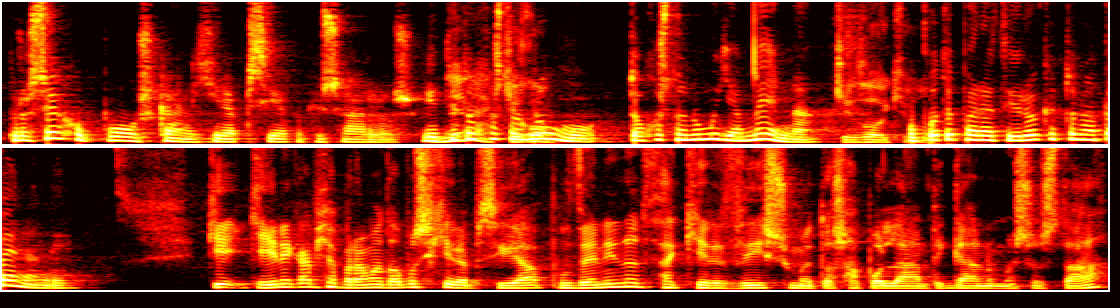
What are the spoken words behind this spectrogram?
Προσέχω πώς κάνει χειραψία κάποιος άλλος. Γιατί ναι, το, ναι, έχω στο νου μου. το έχω στο νου μου για μένα. Και εγώ, και Οπότε παρατηρώ και τον απέναντι. Και, και είναι κάποια πράγματα όπως η χειραψία που δεν είναι ότι θα κερδίσουμε τόσα πολλά αν την κάνουμε σωστά,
